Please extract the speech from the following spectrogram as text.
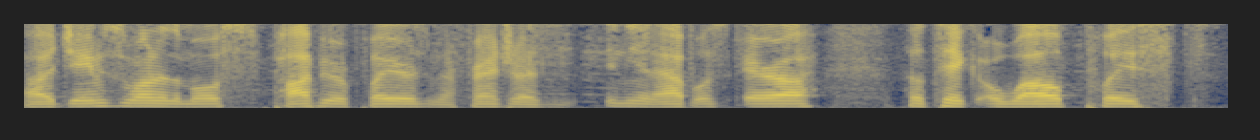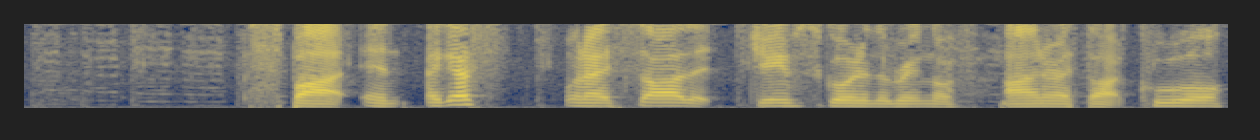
Uh, James is one of the most popular players in the franchise's Indianapolis era. He'll take a well-placed spot, and I guess when I saw that James was going in the Ring of Honor, I thought cool.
